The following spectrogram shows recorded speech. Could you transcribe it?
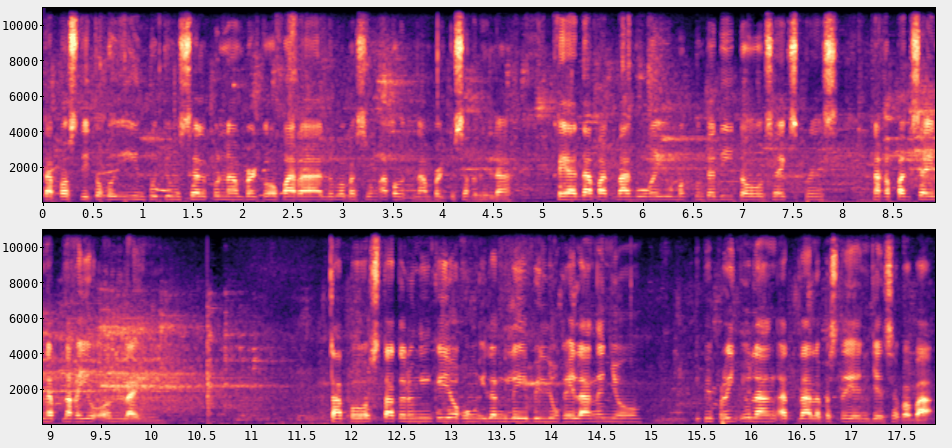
Tapos dito ko i-input yung cellphone number ko para lumabas yung account number ko sa kanila. Kaya dapat bago kayo magpunta dito sa Express, nakapag-sign up na kayo online. Tapos tatanungin kayo kung ilang label yung kailangan nyo, ipiprint nyo lang at lalabas na yan dyan sa baba.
